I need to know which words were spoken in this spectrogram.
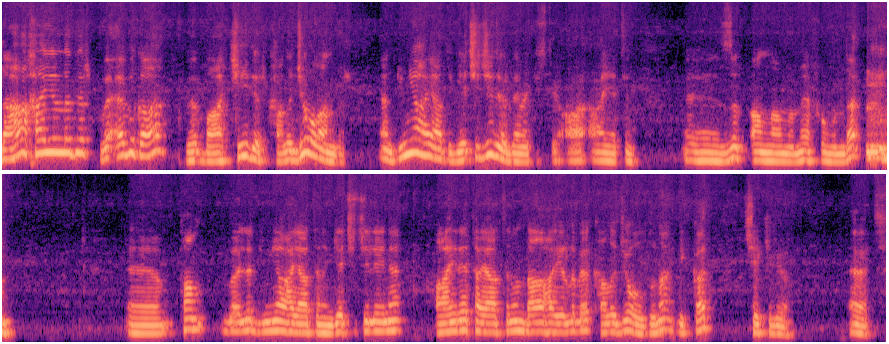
daha hayırlıdır ve ebga ve bakidir, kalıcı olandır. Yani dünya hayatı geçicidir demek istiyor ayetin e, zıt anlamı mefhumunda. e, tam böyle dünya hayatının geçiciliğine ahiret hayatının daha hayırlı ve kalıcı olduğuna dikkat çekiliyor. Evet.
